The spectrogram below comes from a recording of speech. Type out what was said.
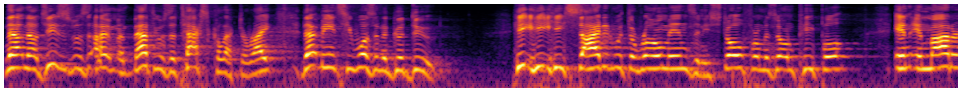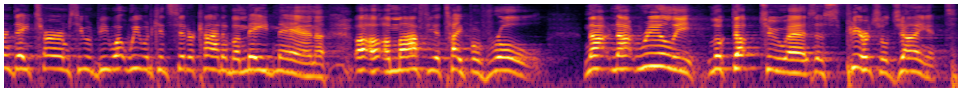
Now, now Jesus was, Matthew was a tax collector, right? That means he wasn't a good dude. He, he, he sided with the Romans and he stole from his own people. In, in modern day terms, he would be what we would consider kind of a made man, a, a, a mafia type of role, not, not really looked up to as a spiritual giant.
